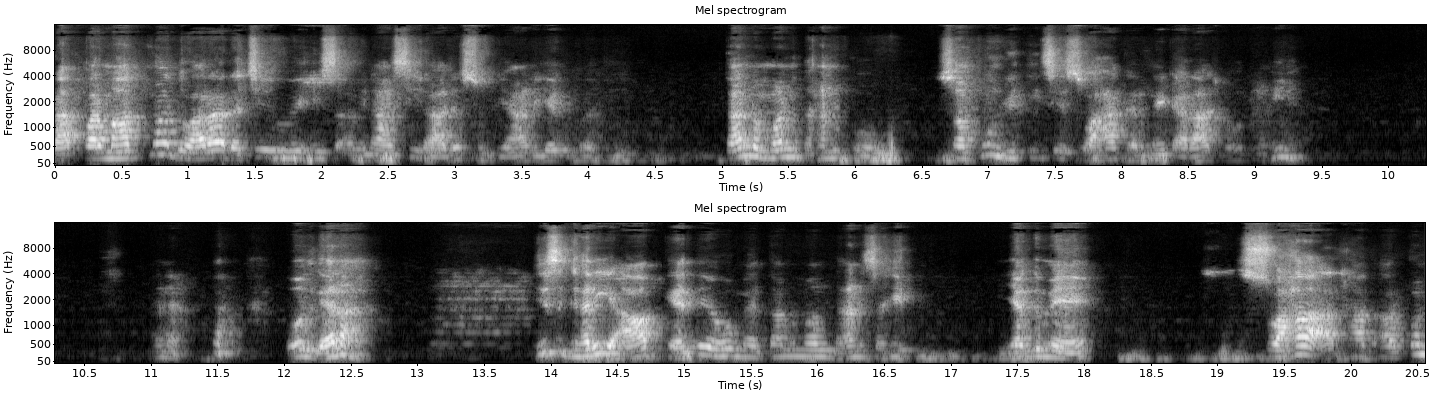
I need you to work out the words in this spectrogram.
परमात्मा द्वारा रचे हुए इस अविनाशी राजस्व ज्ञान यज्ञ प्रति तन, मन, धन को संपूर्ण रीति से स्वाहा करने का राज बहुत नहीं है ना? बहुत गहरा है। जिस घड़ी आप कहते हो मैं तन मन धन सहित यज्ञ में स्वाहा अर्थात अर्पण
